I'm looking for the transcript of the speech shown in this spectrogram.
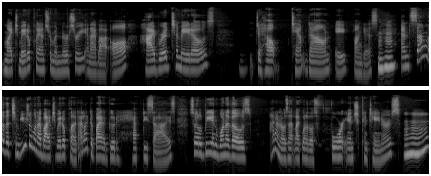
my tomato plants from a nursery and I bought all hybrid tomatoes to help tamp down a fungus. Mm-hmm. And some of the, tom- usually when I buy a tomato plant, I like to buy a good hefty size. So it'll be in one of those, I don't know, is that like one of those four inch containers? Mm-hmm.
